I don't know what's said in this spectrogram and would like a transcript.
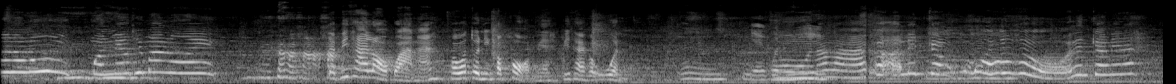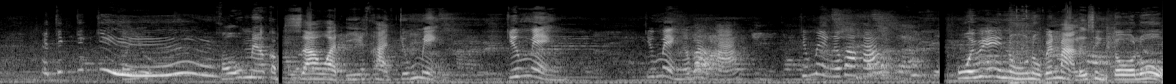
แล้วลูกเหมือนแมวที่บ้านเลย แต่พี่ทายหล่อกว่านะ เพราะว่าตัวนี้เขาผอมไงพี่ทายเขาอ้วนอืมใหญ่กว่าโอ้นี้น่ารักอะเล่นกังโอ้โหเล่นกังนี่นะไอ้จิ๊กจิ๊กจิ๊กเขาอุ้มแมวกับสวัสดีค่ะ จุ๊มเหม่งจุ๊มเหม่งจุ๊มเหม่งหรือเปล่าคะ จุ๊มเหม่งหรือเปล่าคะอุ้ยพี่หนูหนูเป็นหมาหรือสิงโตลูก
